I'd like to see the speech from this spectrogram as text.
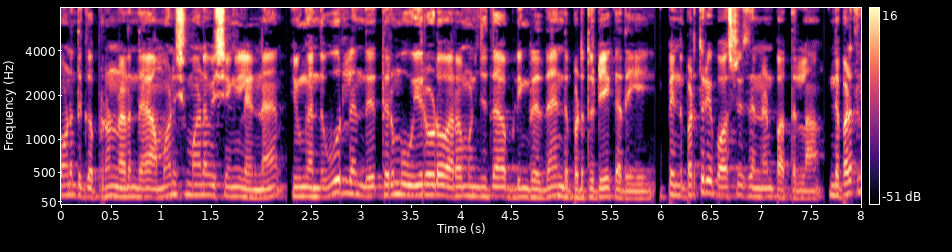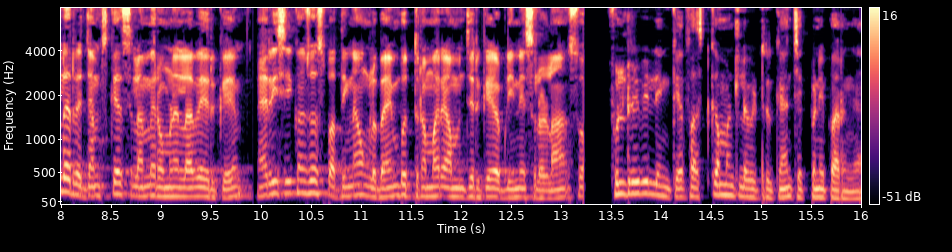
போனதுக்கு அப்புறம் நடந்த அமானுஷமான விஷயங்கள் என்ன? இவங்க அந்த ஊர்ல இருந்து திரும்ப உயிரோட வர முடிஞ்சதா அப்படிங்கிறது தான் இந்த படத்துடைய கதையை இப்போ இந்த படத்துடைய பாசிட்டிவ்ஸ் என்னன்னு பாத்திரலாம் இந்த படத்துல இருக்கிற ஜம்ப்ஸ்கேர்ஸ் எல்லாமே ரொம்ப நல்லாவே இருக்கு. நிறைய சீக்வன்சஸ் பாத்தீங்கன்னா உங்களை பயம்புத்துற மாதிரி அமைஞ்சிருக்கு அப்படின்னே சொல்லலாம். So full review link first கமெண்ட்ல விட்டுருக்கேன். செக் பண்ணி பாருங்க.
